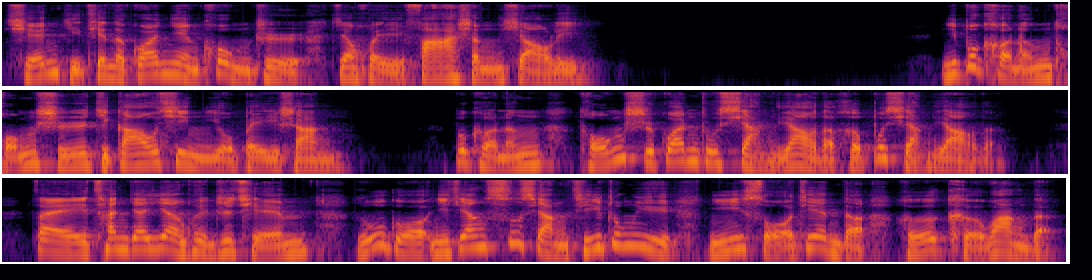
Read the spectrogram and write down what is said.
前几天的观念控制将会发生效力。你不可能同时既高兴又悲伤。不可能同时关注想要的和不想要的。在参加宴会之前，如果你将思想集中于你所见的和渴望的，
